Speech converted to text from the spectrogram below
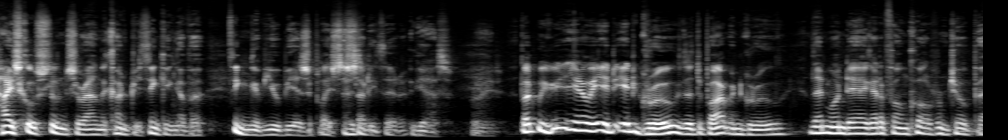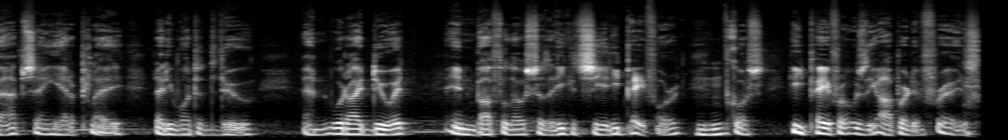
high school students around the country thinking of a thinking of UB as a place to study theater. yes, right. But we, you know, it, it grew. The department grew. Then one day I got a phone call from Joe Papp saying he had a play that he wanted to do, and would I do it in Buffalo so that he could see it? He'd pay for it. Mm-hmm. Of course, he'd pay for it was the operative phrase.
